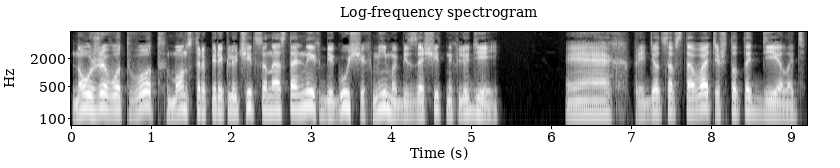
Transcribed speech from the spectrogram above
но уже вот-вот монстр переключится на остальных бегущих мимо беззащитных людей. Эх, придется вставать и что-то делать.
